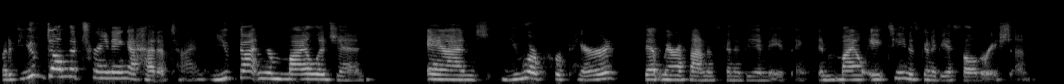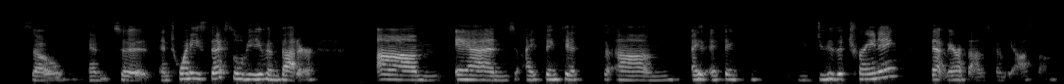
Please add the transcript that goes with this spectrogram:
but if you've done the training ahead of time, you've gotten your mileage in, and you are prepared, that marathon is going to be amazing. And mile 18 is going to be a celebration. So, and to, and 26 will be even better. Um, and I think it's, um, I, I think you do the training, that marathon is going to be awesome.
